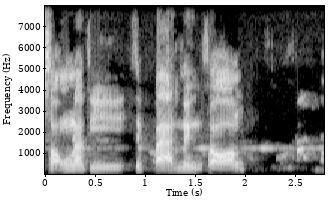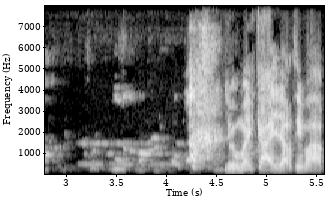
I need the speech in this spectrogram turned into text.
12นาที18.12อยู่ไม่ไกลจากที่พัก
